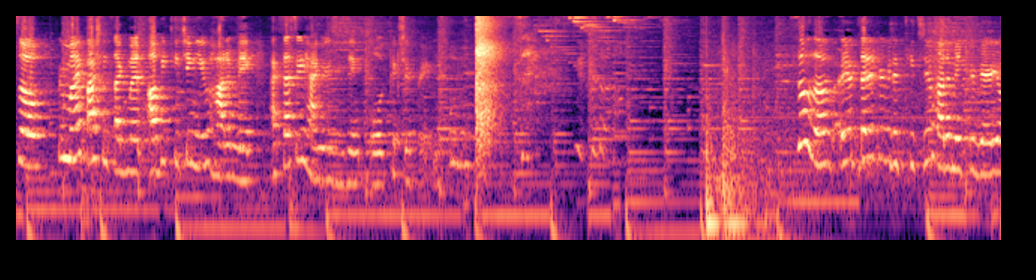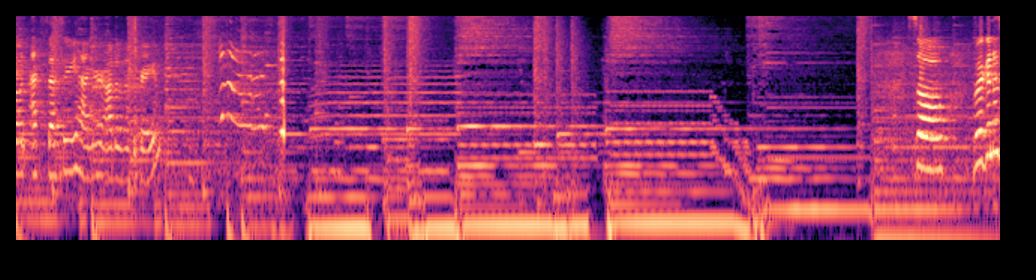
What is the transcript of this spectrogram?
So, for my fashion segment, I'll be teaching you how to make accessory hangers using old picture frames. So, love, are you excited for me to teach you how to make your very own accessory hanger out of a frame? So we're gonna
